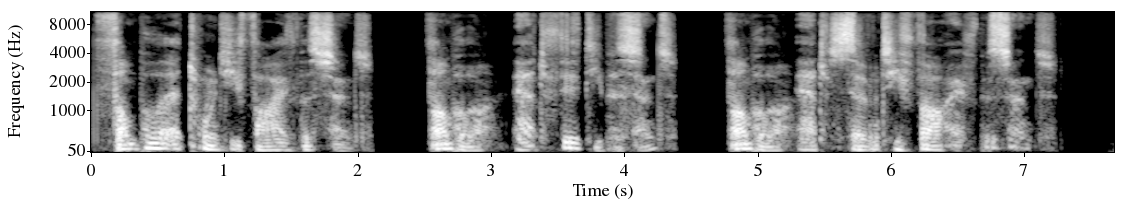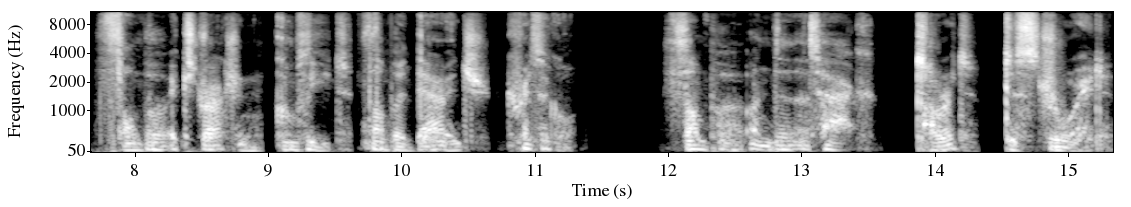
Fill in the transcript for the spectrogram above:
Thumper at 25%. Thumper at 50%. Thumper at 75%. Thumper extraction complete. Thumper damage critical. Thumper under attack. Turret destroyed.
